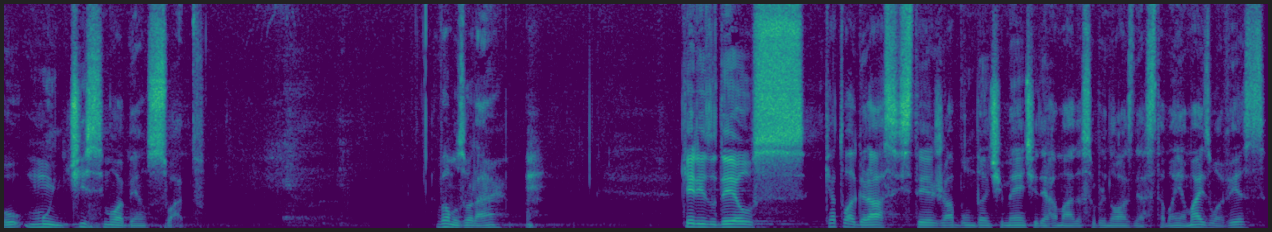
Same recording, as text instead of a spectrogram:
ou muitíssimo abençoado. Vamos orar. Querido Deus, que a tua graça esteja abundantemente derramada sobre nós nesta manhã mais uma vez,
